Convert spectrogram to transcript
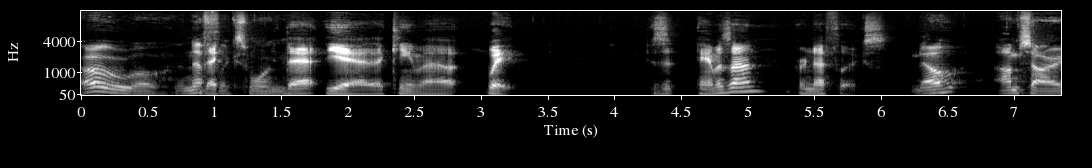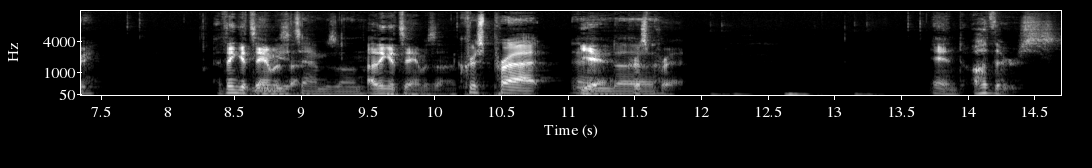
Oh, the Netflix one. That yeah, that came out. Wait. Is it Amazon or Netflix? no, I'm sorry. I think it's Maybe Amazon. It's Amazon. I think it's Amazon. Chris Pratt. And, yeah, Chris uh, Pratt. And others.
